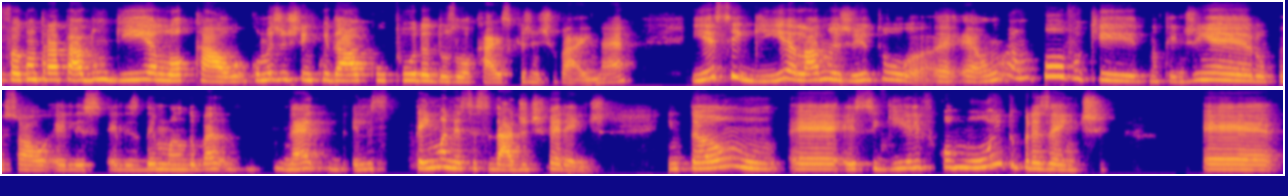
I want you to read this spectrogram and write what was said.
foi contratado um guia local. Como a gente tem que cuidar da cultura dos locais que a gente vai, né? E esse guia lá no Egito é, é, um, é um povo que não tem dinheiro, o pessoal, eles, eles demandam, né? Eles têm uma necessidade diferente. Então, é, esse guia ele ficou muito presente, é,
